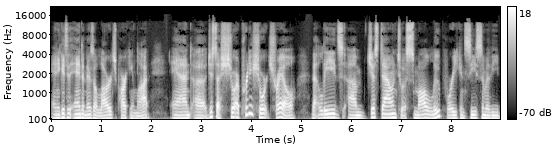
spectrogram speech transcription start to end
And you get to the end, and there's a large parking lot and uh, just a short, a pretty short trail that leads um, just down to a small loop where you can see some of the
